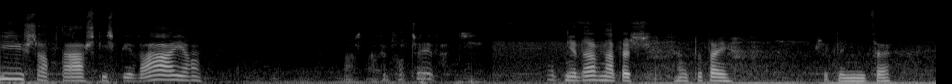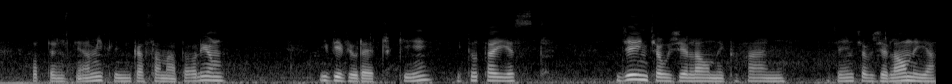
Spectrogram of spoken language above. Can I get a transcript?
Cisza, ptaszki śpiewają. Można wypoczywać. Od niedawna też tutaj przy klinice pod Tężniami, klinika sanatorium i wiewióreczki. I tutaj jest dzięcioł zielony, kochani. Dzięcioł zielony. Ja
